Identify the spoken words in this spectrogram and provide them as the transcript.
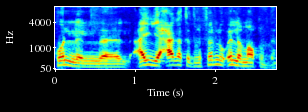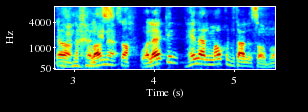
كل ال- أي حاجة تتغفر له إلا الموقف ده آه. إحنا خلاص؟ خلينا- صح. ولكن هنا الموقف بتاع الإصابة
